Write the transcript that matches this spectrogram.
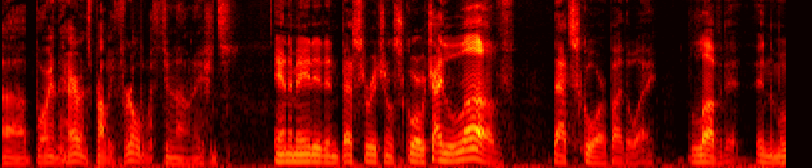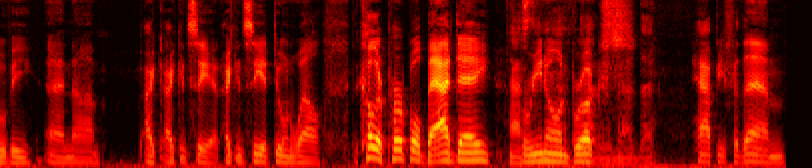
uh, Boy and the Heron's probably thrilled with two nominations. Animated and Best Original Score, which I love that score, by the way. Loved it in the movie, and um, I, I can see it. I can see it doing well. The Color Purple, Bad Day, Has Barrino and gotta be a Brooks. happy for them.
